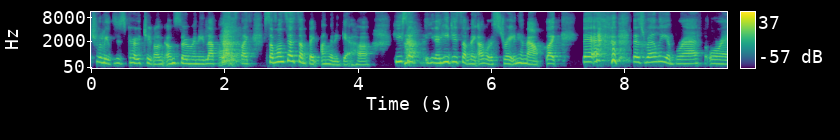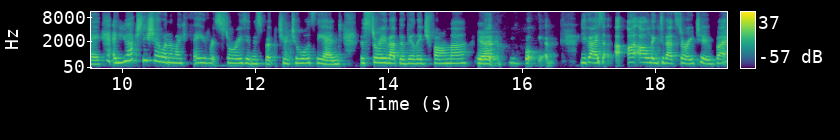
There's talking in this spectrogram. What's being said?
truly, this is coaching on, on so many levels. It's like someone said something, I'm going to get her. He said, you know, he did something, I want to straighten him out. Like there, there's rarely a breath or a, and you actually share one of my favorite stories in this book too, towards the end, the story about the village farmer. Yeah. You guys, I, I'll link to that story too, but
